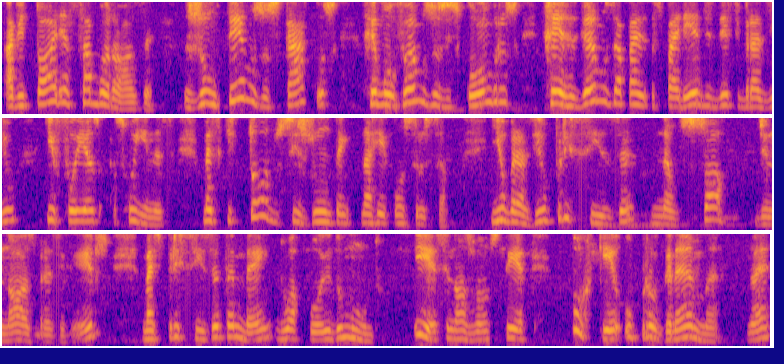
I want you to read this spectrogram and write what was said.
a vitória saborosa. Juntemos os cacos removamos os escombros, reergamos as paredes desse Brasil que foi as, as ruínas, mas que todos se juntem na reconstrução. E o Brasil precisa não só de nós brasileiros, mas precisa também do apoio do mundo. E esse nós vamos ter, porque o programa não é,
